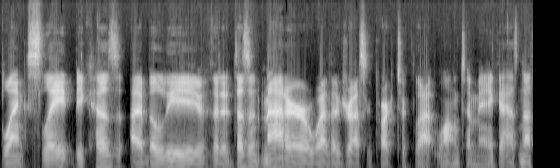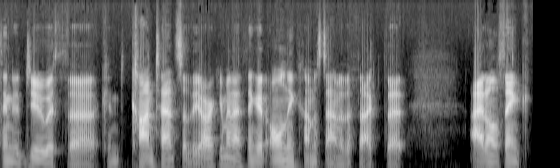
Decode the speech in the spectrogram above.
blank slate because I believe that it doesn't matter whether Jurassic Park took that long to make. It has nothing to do with the con- contents of the argument. I think it only comes down to the fact that I don't think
